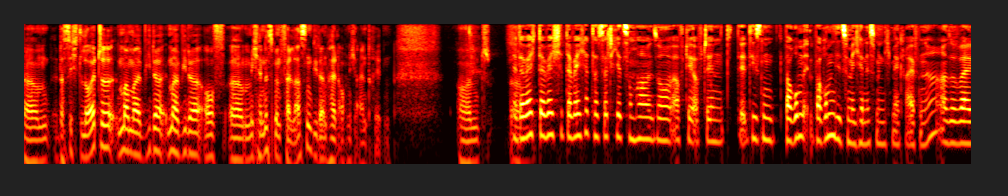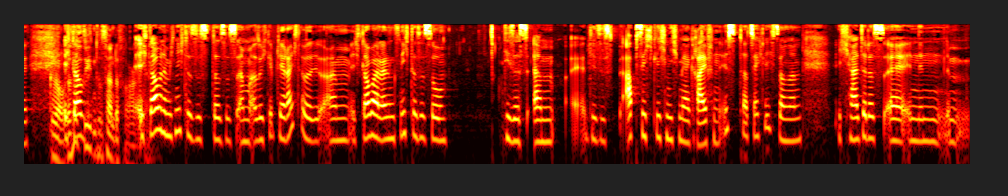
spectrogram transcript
ähm, dass sich Leute immer mal wieder, immer wieder auf äh, Mechanismen verlassen, die dann halt auch nicht eintreten. Und ja, da wäre ich, da wäre ich, da wäre ich ja tatsächlich jetzt nochmal so auf die, auf den, diesen, warum, warum diese Mechanismen nicht mehr greifen, ne? Also weil genau, das glaub, ist die interessante Frage. Ich ja. glaube nämlich nicht, dass es, dass es, ähm, also ich gebe dir recht, aber ähm, ich glaube allerdings nicht, dass es so dieses, ähm, äh, dieses absichtlich nicht mehr greifen ist tatsächlich, sondern ich halte das äh, in den im,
